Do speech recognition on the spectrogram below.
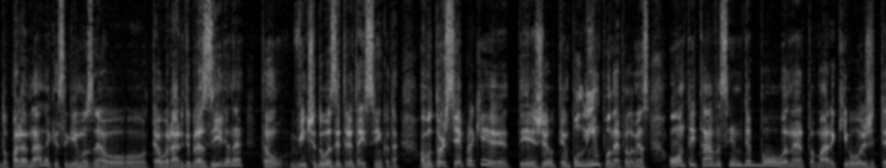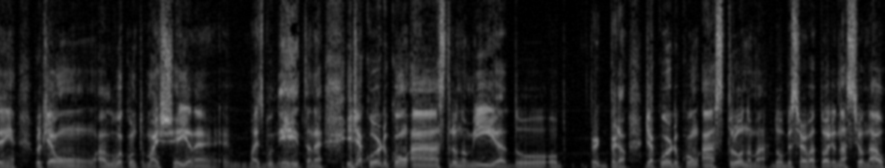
do, Paraná, né, que seguimos, né, o, até o horário de Brasília, né? Então, 22 e 35, né? Vamos torcer para que esteja o tempo limpo, né, pelo menos. Ontem estava assim de boa, né? Tomara que hoje tenha, porque é um a lua quanto mais cheia, né, é mais bonita, né? E de acordo com a astronomia do per, perdão, de acordo com a astrônoma do Observatório Nacional,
